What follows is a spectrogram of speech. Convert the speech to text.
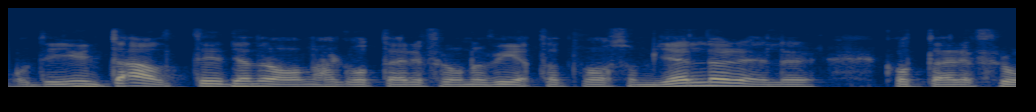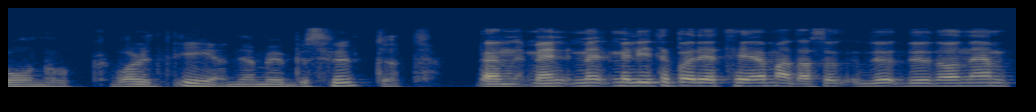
Och det är ju inte alltid generalerna har gått därifrån och vetat vad som gäller eller gått därifrån och varit eniga med beslutet. Men, men, men, men lite på det temat, alltså, du, du har nämnt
